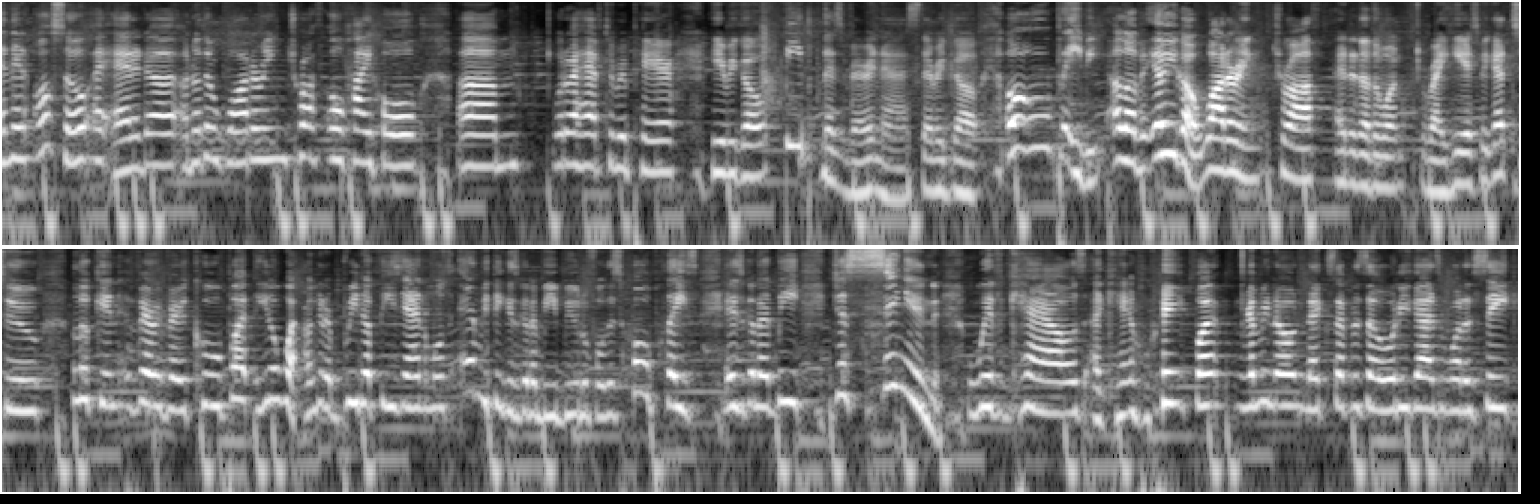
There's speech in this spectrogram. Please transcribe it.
And then also I added uh, another watering trough. Oh, hi hole. Um, what do I have to repair? Here we go. Beep. That's very nice. There we go. Oh, oh, baby. I love it. Here you go. Watering trough and another one right here. So we got two looking very, very cool. But you know what? I'm going to breed up these animals. Everything is going to be beautiful. This whole place is going to be just singing with cows. I can't wait. But let me know next episode. What do you guys want to see?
